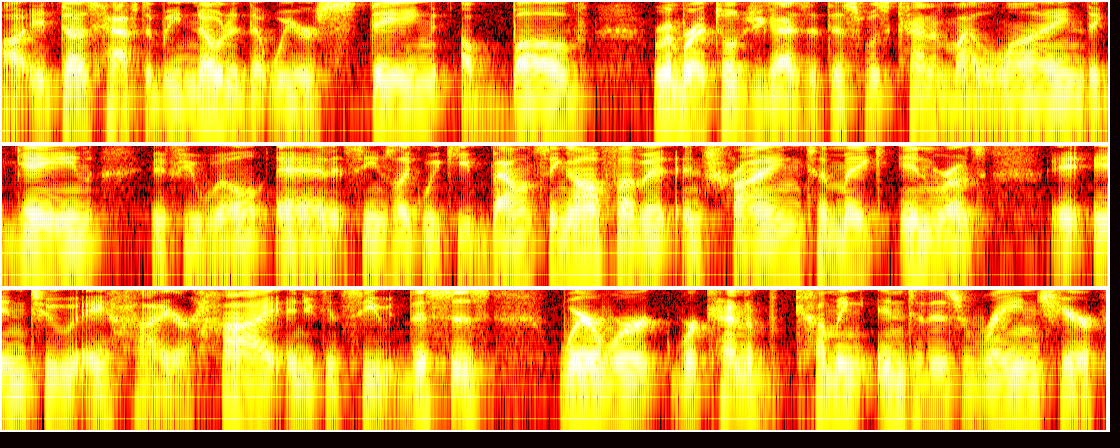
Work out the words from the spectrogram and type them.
uh, it does have to be noted that we are staying above. Remember, I told you guys that this was kind of my line to gain, if you will, and it seems like we keep bouncing off of it and trying to make inroads into a higher high. And you can see this is where we're, we're kind of coming into this range here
